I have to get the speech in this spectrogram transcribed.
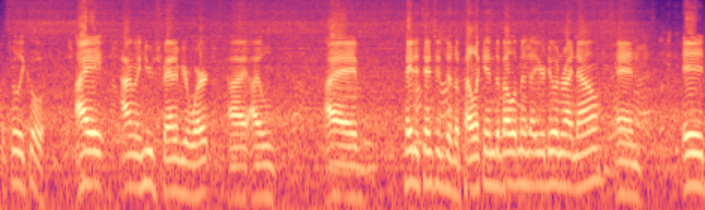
That's really cool. I I'm a huge fan of your work. I I, I paid attention to the Pelican development that you're doing right now, and it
